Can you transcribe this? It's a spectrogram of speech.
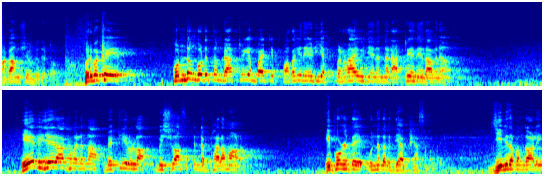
ആകാംക്ഷയുണ്ട് കേട്ടോ. ഒരുപക്ഷേ കൊണ്ടും കൊടുത്തും രാഷ്ട്രീയം പറ്റി പദവി നേടിയ പിണറായി വിജയൻ എന്ന രാഷ്ട്രീയ നേതാവിന് എ വിജയരാഘവൻ എന്ന വ്യക്തിയിലുള്ള വിശ്വാസത്തിന്റെ ഫലമാണ് ഇപ്പോഴത്തെ ഉന്നത വിദ്യാഭ്യാസ മന്ത്രി. ജീവിത പങ്കാളി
